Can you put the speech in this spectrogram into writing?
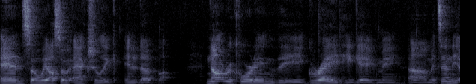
And so we also actually ended up not recording the grade he gave me. Um, it's in the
